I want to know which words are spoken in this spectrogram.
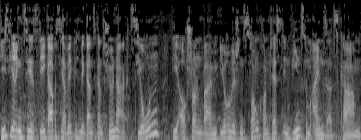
diesjährigen CSD gab es ja wirklich eine ganz, ganz schöne Aktion, die auch schon beim Eurovision Song Contest in Wien zum Einsatz kam.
